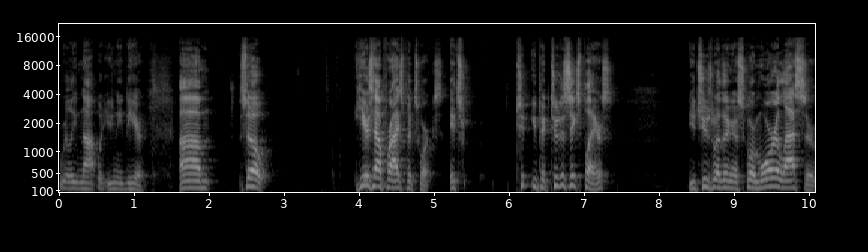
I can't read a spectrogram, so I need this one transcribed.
really not what you need to hear. Um, so here's how prize picks works it's two, you pick two to six players. You choose whether they're going to score more or less or,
